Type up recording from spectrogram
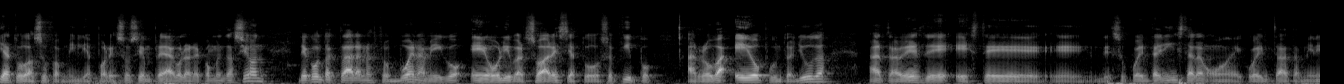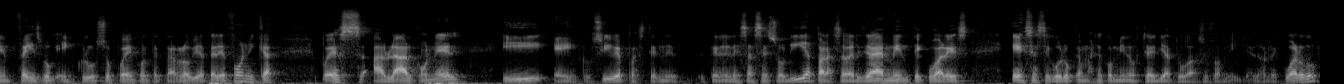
y a toda su familia. Por eso siempre hago la recomendación de contactar a nuestro buen amigo E. Oliver Suárez y a todo su equipo, arroba eo.ayuda, a través de, este, eh, de su cuenta en Instagram o de cuenta también en Facebook e incluso pueden contactarlo vía telefónica, pues hablar con él y, e inclusive pues tener, tener esa asesoría para saber realmente cuál es ese seguro que más le conviene a usted y a toda su familia. Lo recuerdo,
